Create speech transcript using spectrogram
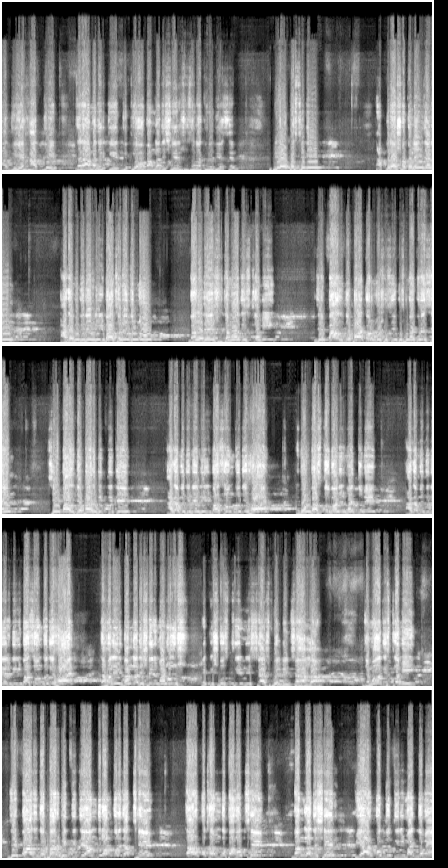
দিয়ে, হাত দিয়ে যারা আমাদেরকে দ্বিতীয় বাংলাদেশের সূচনা করে দিয়েছেন। প্রিয় উপস্থিতি, আপনারা সকলেই জানেন, আগামী দিনের নির্বাচনের জন্য বাংলাদেশ জামাত ইসলামী যে পাঁচ দফা কর্মসূচি ঘোষণা করেছেন, সেই পাঁচ দফার ভিত্তিতে আগামী দিনের নির্বাচন যদি হয় এবং বাস্তবায়নের মাধ্যমে আগামী দিনের নির্বাচন যদি হয়, তাহলে এই বাংলাদেশের মানুষ একটি স্বস্তির নিঃশ্বাস ফেলবে ইনশাআল্লাহ। জামাত ইসলামী যে পাঁচ দফার ভিত্তিতে আন্দোলন করে যাচ্ছে, তার প্রথম দফা হচ্ছে বাংলাদেশের পিয়ার পদ্ধতির মাধ্যমে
